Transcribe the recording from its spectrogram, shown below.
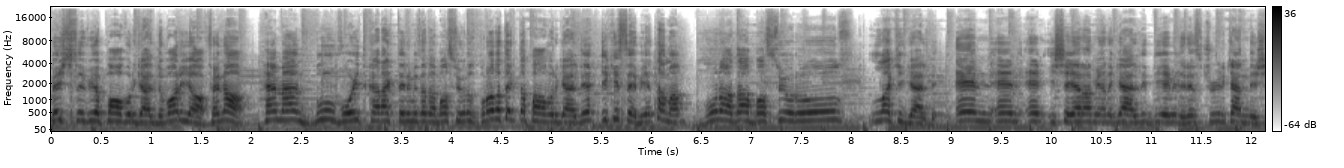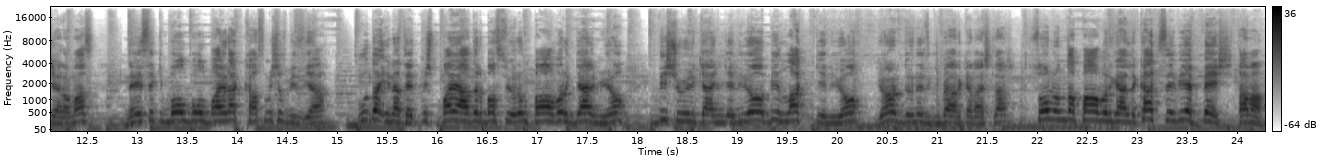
5 seviye power geldi. Var ya fena. Hemen bu Void karakterimize de basıyoruz. Buna da tek de power geldi. 2 seviye tamam. Buna da basıyoruz. Lucky geldi. En en en işe yaramayanı geldi diyebiliriz. Çürüken de işe yaramaz. Neyse ki bol bol bayrak kasmışız biz ya. Bu da inat etmiş. Bayağıdır basıyorum. Power gelmiyor. Bir şuriken geliyor, bir luck geliyor. Gördüğünüz gibi arkadaşlar. Sonunda power geldi. Kaç seviye? 5. Tamam.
